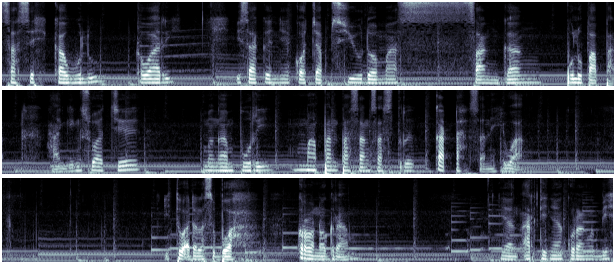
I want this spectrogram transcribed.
sasih kawulu kawari isakenye kocap siu domas sanggang pulu papat hanging suace mengampuri mapan pasang sastra katah sanihiwang. Itu adalah sebuah kronogram yang artinya kurang lebih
